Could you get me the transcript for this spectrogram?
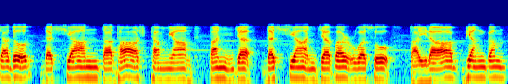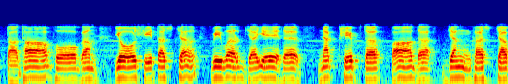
चतुर्दश्यान्तधाष्टम्यां पञ्चदश्याञ्च पर्वसु तैलाभ्यङ्गं तथा भोगं योषितश्च विवर्जयेत् न क्षिप्तपादजङ्घश्च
